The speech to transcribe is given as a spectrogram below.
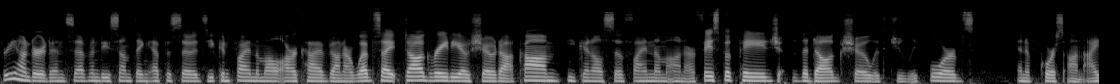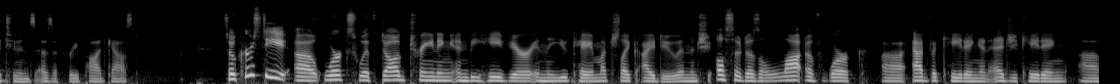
370 something episodes. You can find them all archived on our website, dogradioshow.com. You can also find them on our Facebook page, The Dog Show with Julie Forbes, and of course on iTunes as a free podcast. So, Kirsty uh, works with dog training and behavior in the UK, much like I do. And then she also does a lot of work uh, advocating and educating uh,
